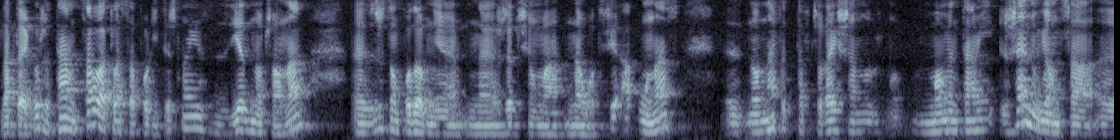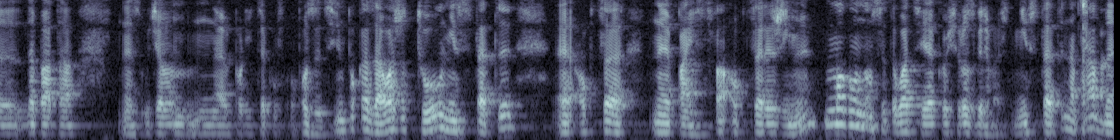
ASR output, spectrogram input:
Dlatego, że tam cała klasa polityczna jest zjednoczona, e, zresztą podobnie e, rzecz się ma na Łotwie, a u nas e, no nawet ta wczorajsza no, momentami żenująca debata z udziałem mm, polityków opozycji, pokazała, że tu niestety e, obce e, państwa, obce reżimy mogą tę sytuację jakoś rozgrywać. Niestety, naprawdę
